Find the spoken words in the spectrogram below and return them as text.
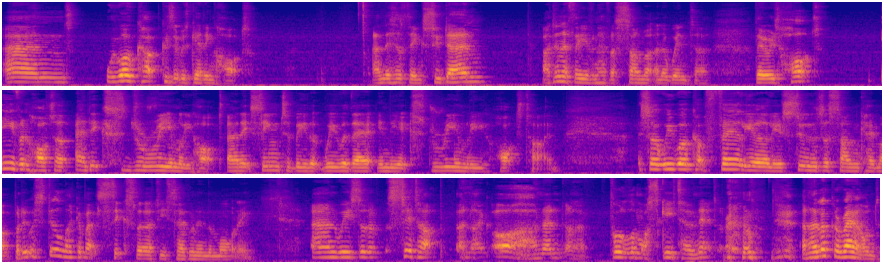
And we woke up because it was getting hot. And this is the thing Sudan, I don't know if they even have a summer and a winter. There is hot, even hotter, and extremely hot. And it seemed to be that we were there in the extremely hot time. So we woke up fairly early as soon as the sun came up, but it was still like about 6.37 in the morning. And we sort of sit up and like, oh, and then uh, pull the mosquito net. and I look around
